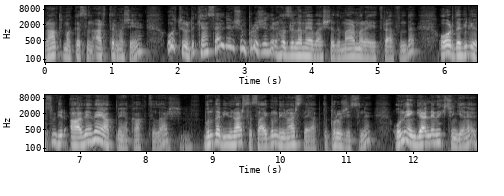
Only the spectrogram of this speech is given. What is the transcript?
rant makasını arttırma şeyini oturdu. Kentsel dönüşüm projeleri hazırlamaya başladı Marmara etrafında. Orada biliyorsun bir AVM yapmaya kalktılar. Bunu da bir üniversite, saygın bir üniversite yaptı projesini. Onu engellemek için gene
